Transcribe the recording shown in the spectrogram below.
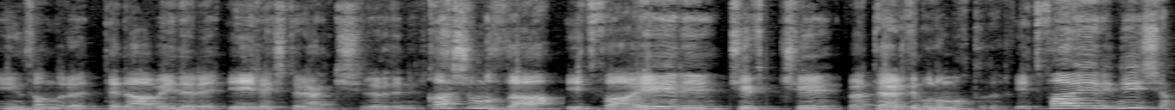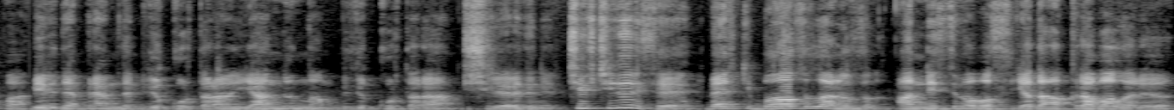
insanları tedavi ederek iyileştiren kişilere denir. Karşımızda itfaiye eri, çiftçi ve terzi bulunmaktadır. İtfaiye eri ne iş yapar? Bir depremde bizi kurtaran, yangından bizi kurtaran kişilere denir. Çiftçiler ise belki bazılarınızın annesi babası ya da akrabaları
